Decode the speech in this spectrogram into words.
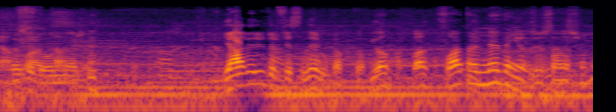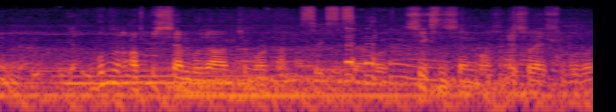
ya Tabii Fuat tabii abi. onlar. Yaveridir kesin değil mi kaptan? Yok bak Fuat abi nereden yazıyor sana söyleyeyim mi? Ya, Bunun 60 sembolü abicim orada. Seksi sembol. 60 sembol, SOS bunu.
